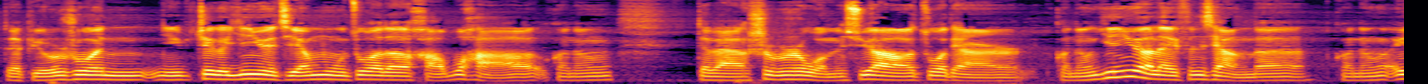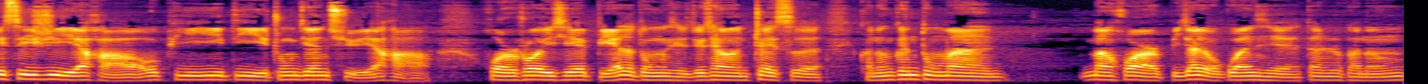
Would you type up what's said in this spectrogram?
对，比如说你你这个音乐节目做的好不好，可能，对吧？是不是我们需要做点儿可能音乐类分享的，可能 A C G 也好，O P E D 中间曲也好，或者说一些别的东西，就像这次可能跟动漫漫画比较有关系，但是可能。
